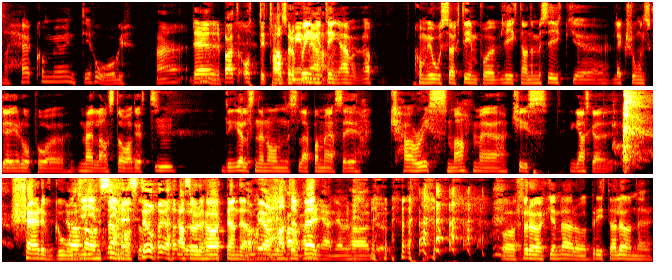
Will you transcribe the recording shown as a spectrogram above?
Det här kommer jag inte ihåg. Eh, Det är bara ett 80-talsminne. Apropå ingenting. Jag, jag kom ju osökt in på liknande musiklektionsgrejer då på mellanstadiet. Mm. Dels när någon släpar med sig Charisma med Kiss. En ganska självgod Jag har Gene Simmons. Alltså har du hört den där? Ja, jag vill höra den igen, jag vill höra den. Och fröken där och Britta Lönner.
